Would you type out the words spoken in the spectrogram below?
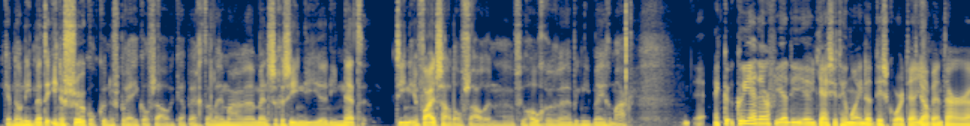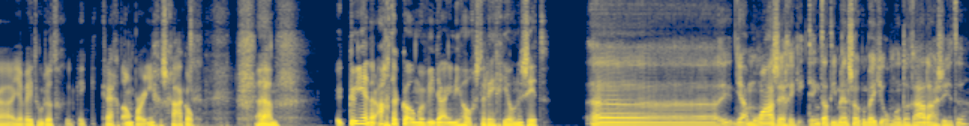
ik heb nou niet met de inner circle kunnen spreken of zo. Ik heb echt alleen maar eh, mensen gezien die, die net tien invites hadden of zo. En veel hoger heb ik niet meegemaakt. En kun jij daar via die, want jij zit helemaal in dat Discord, hè? Ja. Jij bent daar, jij weet hoe dat, ik krijg het amper ingeschakeld. Ja. Ehm, kun jij erachter komen wie daar in die hoogste regionen zit? Eh, ja, moi zeg ik. Ik denk dat die mensen ook een beetje onder de radar zitten.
